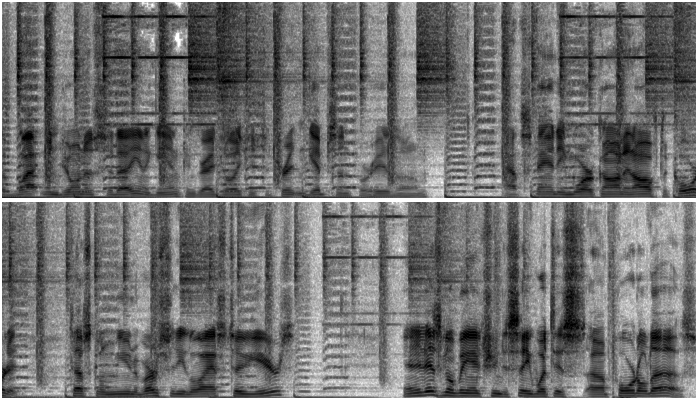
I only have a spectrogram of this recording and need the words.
of Blackman joining us today. And again, congratulations to Trenton Gibson for his um, outstanding work on and off the court at Tusculum University the last two years. And it is going to be interesting to see what this uh, portal does.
